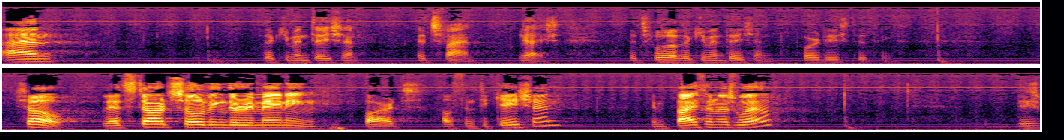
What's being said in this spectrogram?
And documentation. It's fine, guys. It's full of documentation for these two things. So let's start solving the remaining parts. Authentication in Python as well. This,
